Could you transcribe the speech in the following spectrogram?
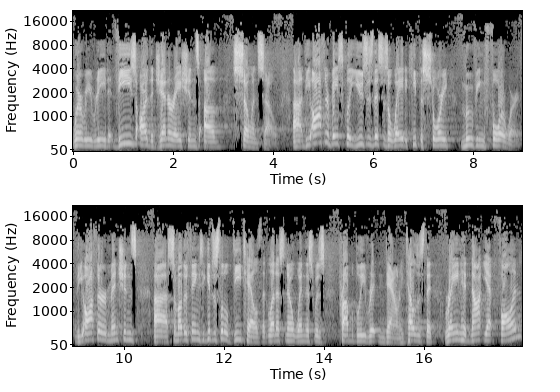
where we read, These are the generations of so and so. The author basically uses this as a way to keep the story moving forward. The author mentions uh, some other things. He gives us little details that let us know when this was probably written down. He tells us that rain had not yet fallen.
